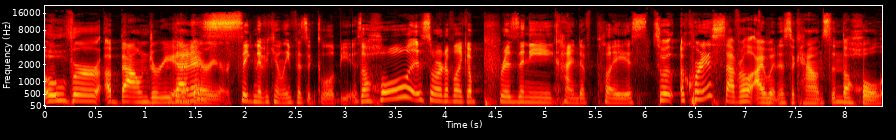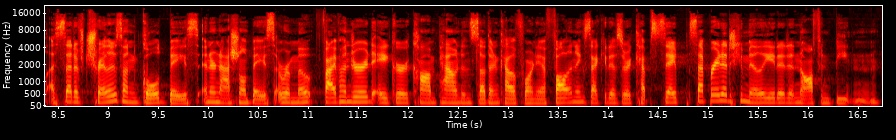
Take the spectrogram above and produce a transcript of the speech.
over a boundary That and a is barrier. significantly physical abuse. The hole is sort of like a prisony kind of place. So, according to several eyewitness accounts, in the hole, a set of trailers on Gold Base, International Base, a remote 500 acre compound in Southern California, fallen executives are kept sa- separated, humiliated, and often beaten.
